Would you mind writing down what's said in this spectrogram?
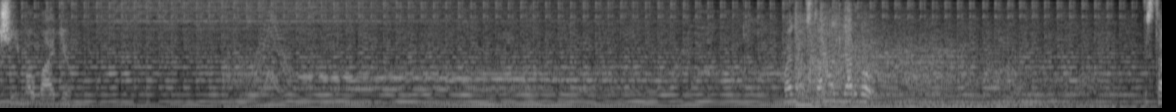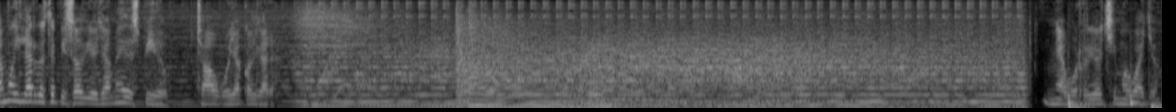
Chimo Bayo. Bueno, está muy largo. Está muy largo este episodio, ya me despido. Chao, voy a colgar. Me aburrió Chimo Guayo.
